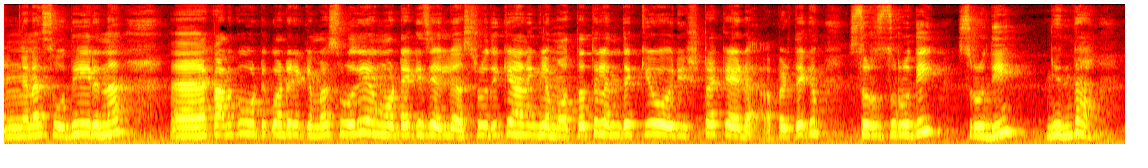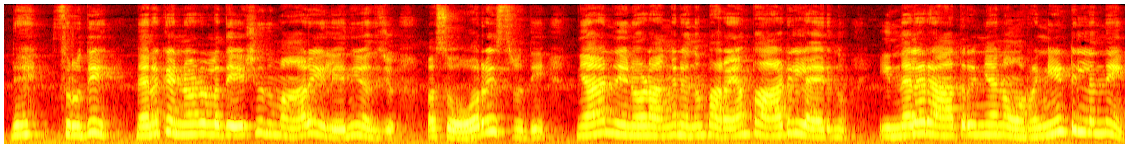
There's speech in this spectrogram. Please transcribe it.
അങ്ങനെ ശ്രുതി ഇരുന്ന് കണക്ക് കൂട്ടിക്കൊണ്ടിരിക്കുമ്പോൾ ശ്രുതി അങ്ങോട്ടേക്ക് ചെല്ലുക ശ്രുതിക്കാണെങ്കിൽ മൊത്തത്തിൽ എന്തൊക്കെയോ ഒരു ഇഷ്ടക്കേട്. അപ്പോഴത്തേക്കും ശ്രു- ശ്രുതി ശ്രുതി എന്താ? ദേ ശ്രുതി നിനക്ക് എന്നോടുള്ള ദേഷ്യം ഒന്നും മാറിയില്ലേ എന്ന് ചോദിച്ചു. അപ്പോൾ സോറി ശ്രുതി ഞാൻ നിന്നോട് അങ്ങനെയൊന്നും പറയാൻ പാടില്ലായിരുന്നു. ഇന്നലെ രാത്രി ഞാൻ ഉറങ്ങിയിട്ടില്ലെന്നേ.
